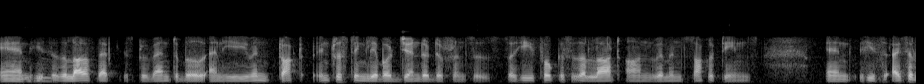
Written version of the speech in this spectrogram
And he mm-hmm. says a lot of that is preventable, and he even talked interestingly about gender differences. So he focuses a lot on women's soccer teams. And he, I said,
